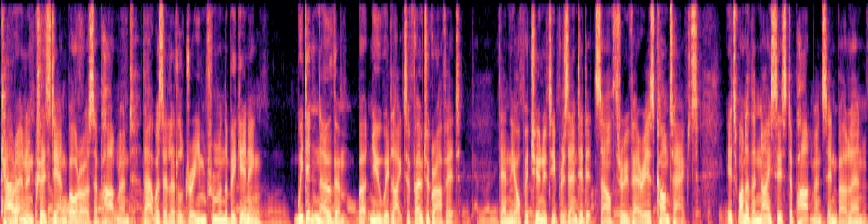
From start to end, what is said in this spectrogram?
Karen and Christian Boros' apartment, that was a little dream from the beginning. We didn't know them, but knew we'd like to photograph it. Then the opportunity presented itself through various contacts. It's one of the nicest apartments in Berlin.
